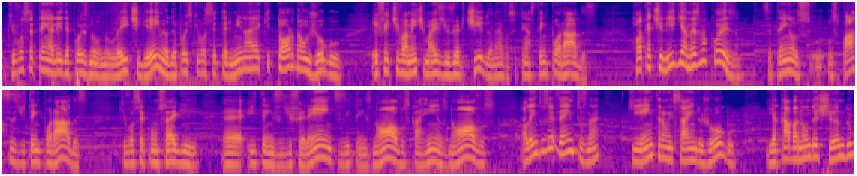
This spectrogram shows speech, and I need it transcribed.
O que você tem ali depois no, no late game, ou depois que você termina, é que torna o jogo efetivamente mais divertido, né? Você tem as temporadas. Rocket League é a mesma coisa. Você tem os, os passes de temporadas, que você consegue é, itens diferentes, itens novos, carrinhos novos, além dos eventos, né? Que entram e saem do jogo e acaba não deixando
